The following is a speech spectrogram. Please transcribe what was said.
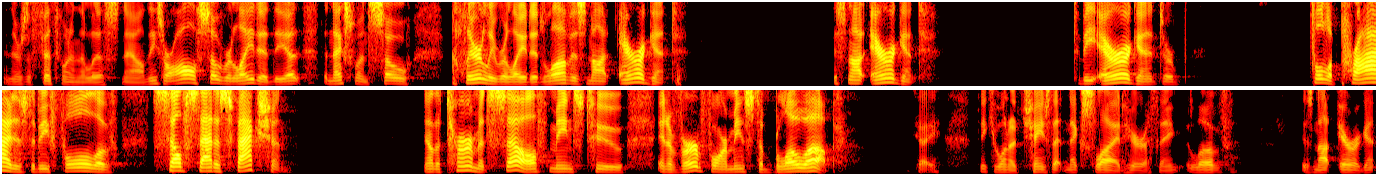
And there's a fifth one in the list now. These are all so related. The, uh, the next one's so clearly related. Love is not arrogant. It's not arrogant. To be arrogant or full of pride is to be full of self satisfaction. Now, the term itself means to, in a verb form, means to blow up. Okay? I think you want to change that next slide here, I think. Love is not arrogant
